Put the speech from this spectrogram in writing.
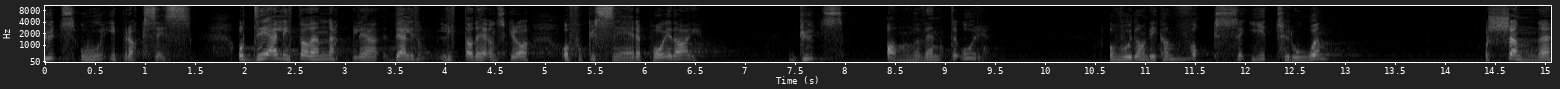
Guds ord i praksis. Og det er litt av, nøklige, det, er liksom litt av det jeg ønsker å, å fokusere på i dag. Guds anvendte ord. Og hvordan vi kan vokse i troen og skjønne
